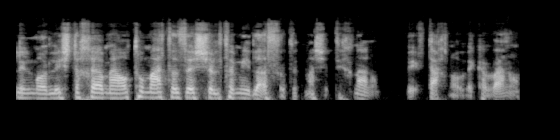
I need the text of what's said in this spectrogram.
ללמוד להשתחרר מהאוטומט הזה של תמיד לעשות את מה שתכננו, והבטחנו וקבענו.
